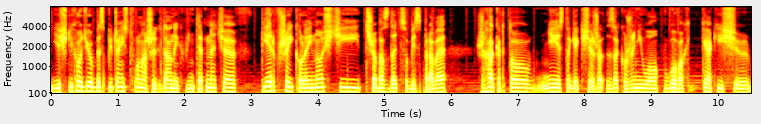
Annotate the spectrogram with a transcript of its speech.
Jeśli chodzi o bezpieczeństwo naszych danych w internecie, w pierwszej kolejności trzeba zdać sobie sprawę, że haker to nie jest tak jak się zakorzeniło w głowach jakiś e,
